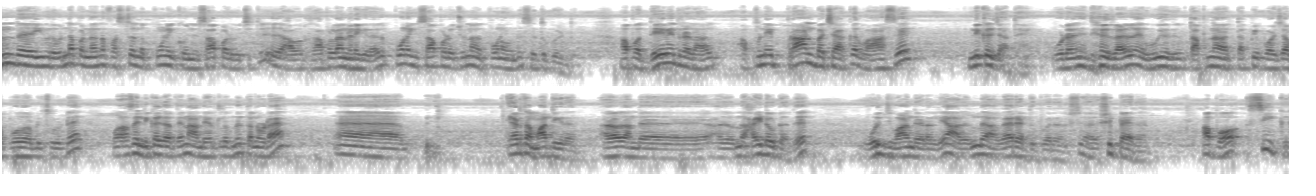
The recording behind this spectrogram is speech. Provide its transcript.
அந்த இவர் என்ன பண்ணாருன்னா ஃபஸ்ட்டு அந்த பூனை கொஞ்சம் சாப்பாடு வச்சுட்டு அவர் சாப்பிடலாம் நினைக்கிறாரு. பூனைக்கு சாப்பாடு வச்சோன்னா அந்த பூனை வந்து செத்து போயிடுது. அப்போ தேவேந்திரலால் அப்படின்னே பிரான் பச்சாக்கர் வாசே நிக்கல் ஜாத்தேன் உடனே இதனால உயிர் தப்புனா தப்பி பழைச்சா போதும் அப்படின்னு சொல்லிட்டு வாசல் நிக்கல் சாத்தேன்னு அந்த இடத்துல இருந்து தன்னோட இடத்த மாற்றிக்கிறார் அதாவது அந்த அது வந்து ஹைட் அவுட் அது. ஒளிஞ்சு வாழ்ந்த இடம் இல்லையா? அது வந்து வேறு இடத்துக்கு போயிடுறாரு. ஷிஃப்ட் ஆகிடுறாரு அப்போது சீக்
